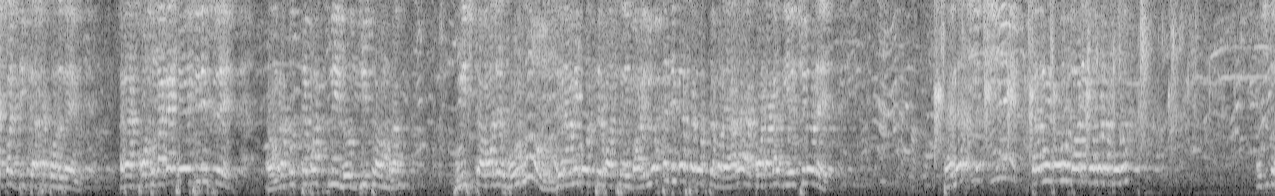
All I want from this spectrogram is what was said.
একবার জিজ্ঞাসা করবেন কত টাকা পেয়েছিলিস রে? আমরা করতে পারছি না, লজ্জিত আমরা। পুলিশটা আমাদের বন্ধু যে আমি করতে পারছি না, বাড়ির লোককে জিজ্ঞাসা করতে পারে। আরে, ক টাকা দিয়েছিল রে? তাই না? জাহাঙ্গীর বাবুর বাড়ি খবরটা করুন শুধু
